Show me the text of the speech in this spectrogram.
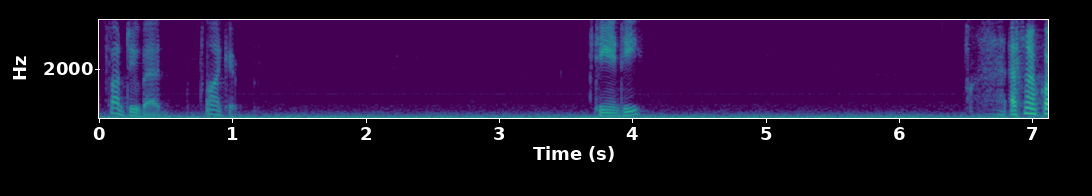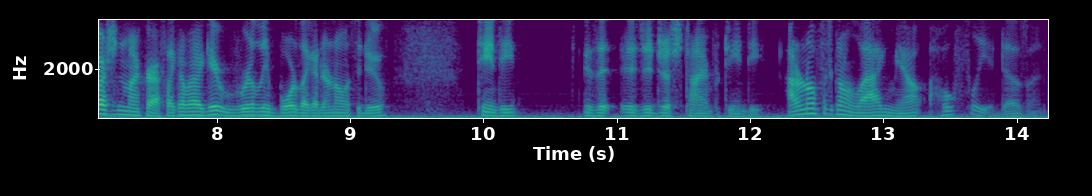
It's not too bad. I like it. TNT? That's my question in Minecraft. Like, if I get really bored, like I don't know what to do, TNT. Is it is it just time for TNT? I don't know if it's gonna lag me out. Hopefully it doesn't.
